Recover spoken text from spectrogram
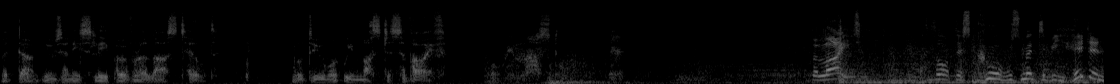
But don't lose any sleep over a last tilt. We'll do what we must to survive. What we must. The light! I thought this cove was meant to be hidden.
